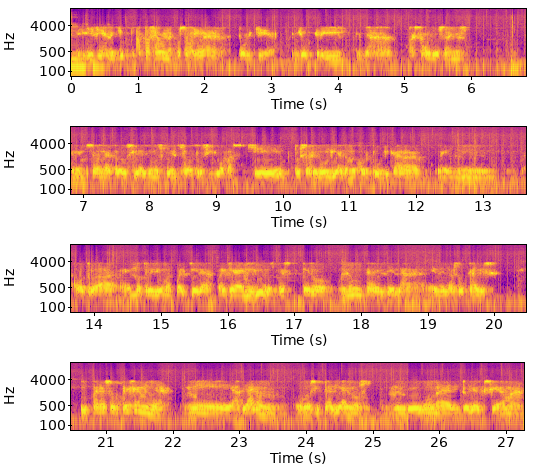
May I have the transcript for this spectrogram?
Y fíjate que ha pasado una cosa rara, porque yo creí, ya pasados los años, que me empezaron a traducir algunos cuentos a otros idiomas, que pues algún día a lo mejor publicara en otro en otro idioma cualquiera cualquiera de mis libros pues pero nunca el de la el de las vocales y para sorpresa mía me hablaron unos italianos de una editorial que se llama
